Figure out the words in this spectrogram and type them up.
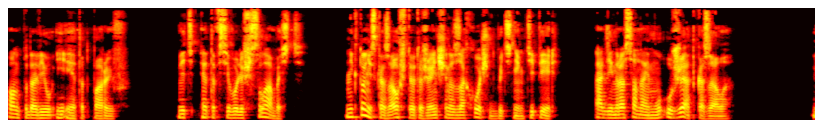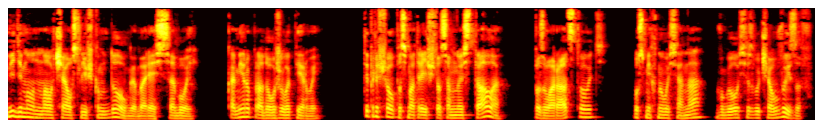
Он подавил и этот порыв. Ведь это всего лишь слабость. Никто не сказал, что эта женщина захочет быть с ним теперь. Один раз она ему уже отказала. Видимо, он молчал слишком долго, борясь с собой. Камира продолжила первой. «Ты пришел посмотреть, что со мной стало? Позлорадствовать?» Усмехнулась она, в голосе звучал вызов.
